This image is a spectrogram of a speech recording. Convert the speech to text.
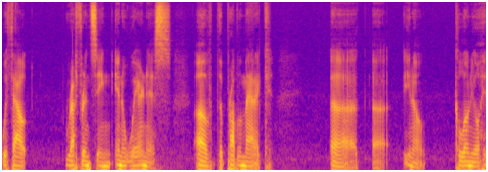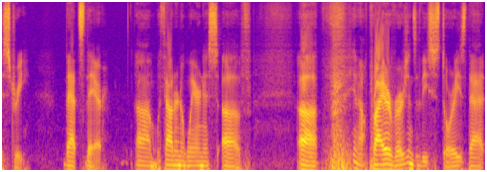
without referencing an awareness of the problematic, uh, uh, you know, colonial history that's there, um, without an awareness of, uh, you know, prior versions of these stories that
